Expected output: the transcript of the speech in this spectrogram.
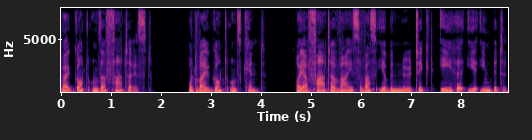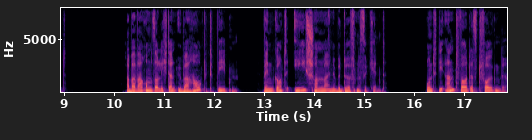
Weil Gott unser Vater ist und weil Gott uns kennt. Euer Vater weiß, was ihr benötigt, ehe ihr ihn bittet. Aber warum soll ich dann überhaupt beten, wenn Gott eh schon meine Bedürfnisse kennt? Und die Antwort ist folgende.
